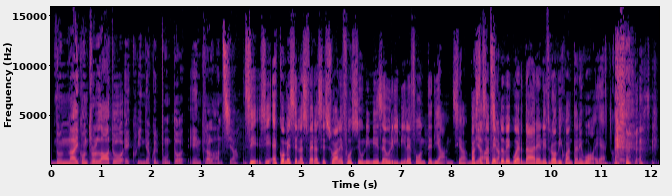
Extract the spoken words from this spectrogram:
non l'hai controllato e quindi a quel punto entra l'ansia. Sì, sì, è come se la sfera sessuale fosse un'inesauribile fonte di ansia. Basta sapere dove guardare e ne trovi quanta ne vuoi, ecco. Sì.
